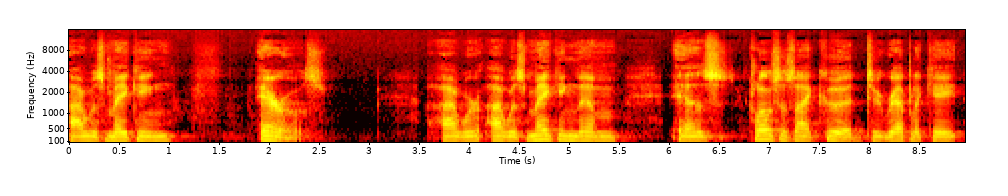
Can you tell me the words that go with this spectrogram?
I was making arrows. I, were, I was making them as close as I could to replicate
